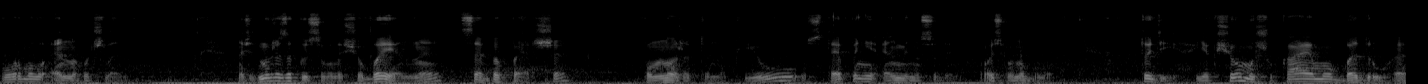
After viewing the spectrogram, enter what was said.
формулу n-го члена. Значить, ми вже записували, що bn це b перше помножити на q у степені n-1. Ось воно було. Тоді, якщо ми шукаємо b друге,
